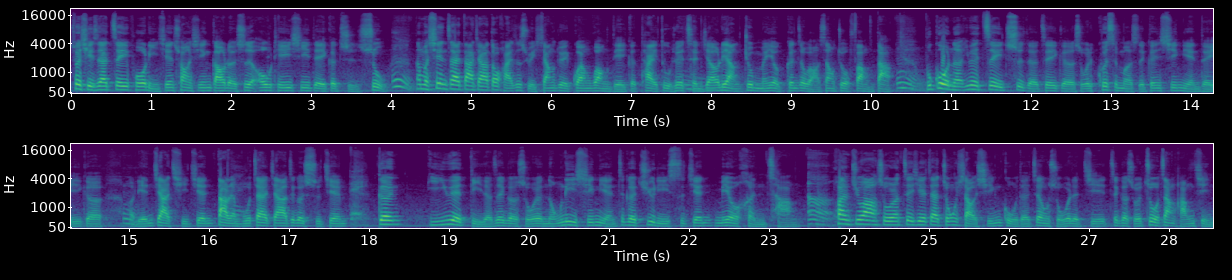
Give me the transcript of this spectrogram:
所以其实在这一波领先创新高的是 OTC 的一个指数。嗯，那么现在大家都还是属于相对观望的一个态度，所以成交量就没有跟着往上做放大。嗯，不过呢，因为这一次的这个所谓 Christmas 跟新年的一个呃年假期间，大人不在家的这个时间，对，跟。一月底的这个所谓的农历新年，这个距离时间没有很长。嗯，换句话说呢，这些在中小型股的这种所谓的接这个所谓做账行情，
